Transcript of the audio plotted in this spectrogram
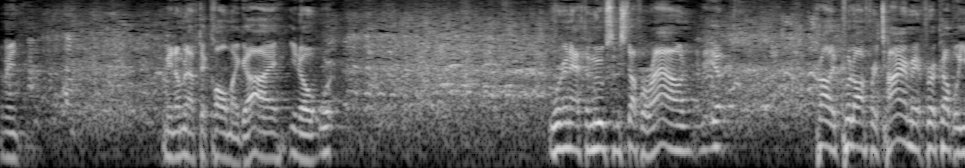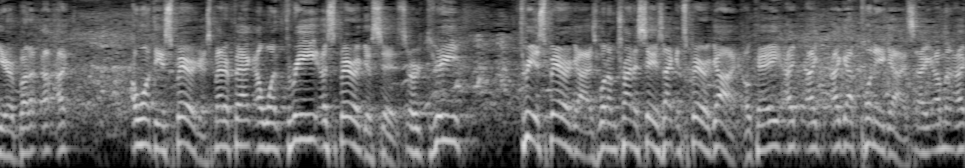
I mean, I mean, I'm gonna have to call my guy. You know, we're, we're gonna have to move some stuff around. Probably put off retirement for a couple years, but I, I, I, want the asparagus. Matter of fact, I want three asparaguses or three three asparagus. What I'm trying to say is I can spare a guy. Okay, I, I, I got plenty of guys. I, I'm gonna, I,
